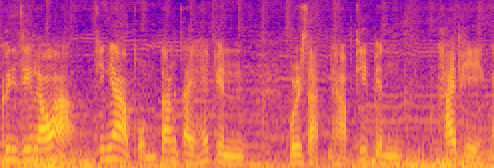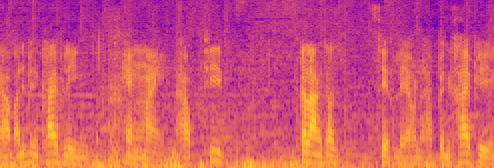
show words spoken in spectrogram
คือจริงๆแล้วอะที่เนี่ยผมตั้งใจให้เป็นบริษัทนะครับที่เป็นค่ายเพลงนะครับ อันนี้เป็นค่ายเพลงแห่งใหม่นะครับ ที่กำลังจะเสร็จแล้วนะครับ เป็นค่ายเพลง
